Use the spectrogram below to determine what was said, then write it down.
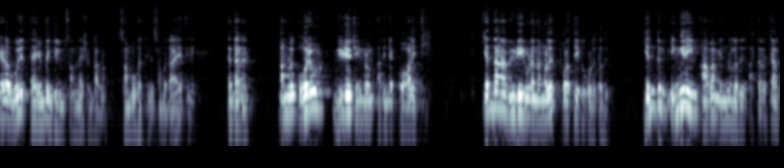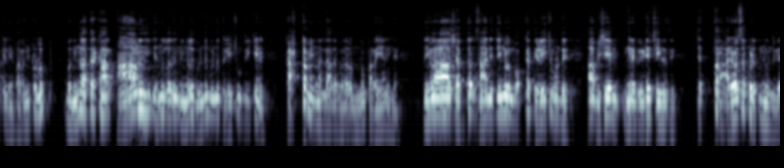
എടാ ഒരു തരുമ്പെങ്കിലും സന്ദേശം ഉണ്ടാവണം സമൂഹത്തിന് സമുദായത്തിന്. എന്താണ്? നമ്മൾ ഓരോ വീഡിയോ ചെയ്യുമ്പോഴും അതിന്റെ ക്വാളിറ്റി എന്താണ് ആ വീഡിയോയിലൂടെ നമ്മൾ പുറത്തേക്ക് കൊടുത്തത്? എന്തും എങ്ങനെയും ആവാം എന്നുള്ളത് അത്തരക്കാർക്കല്ലേ പറഞ്ഞിട്ടുള്ളൂ? അപ്പൊ നിങ്ങൾ അത്തരക്കാർ ആണ് എന്നുള്ളത് നിങ്ങൾ വീണ്ടും വീണ്ടും തെളിയിച്ചുകൊണ്ടിരിക്കുകയാണ്. കഷ്ടം എന്നല്ലാതെ വേറെ ഒന്നും പറയാനില്ല. നിങ്ങൾ ആ ശബ്ദ സാന്നിധ്യങ്ങളും ഒക്കെ തെളിയിച്ചുകൊണ്ട് ആ വിഷയം ഇങ്ങനെ വീഡിയോ ചെയ്തത് എത്ര ആരോസപ്പെടുത്തുന്നുണ്ട്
